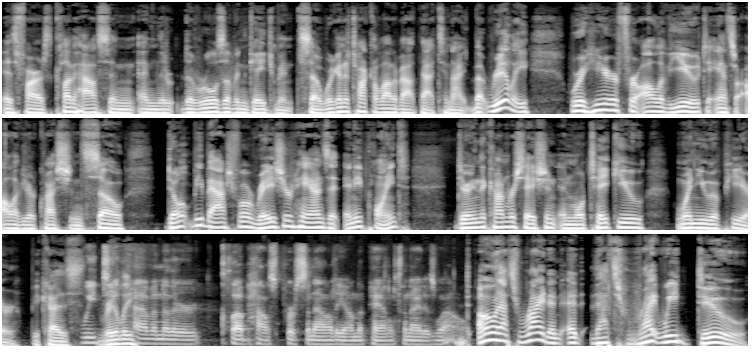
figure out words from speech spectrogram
as far as clubhouse and, and the, the rules of engagement. So we're going to talk a lot about that tonight. But really we're here for all of you to answer all of your questions. So don't be bashful. Raise your hands at any point during the conversation and we'll take you when you appear because We do really have another clubhouse personality on the panel tonight as well. oh that's right. And, and that's right. We do.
